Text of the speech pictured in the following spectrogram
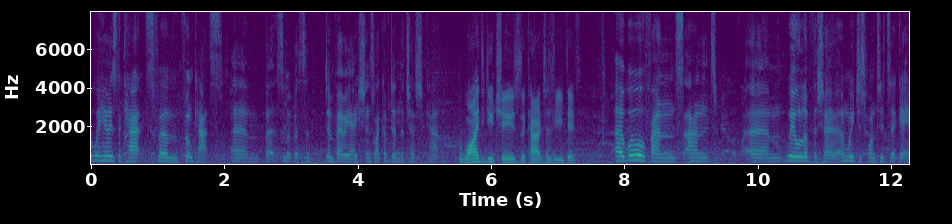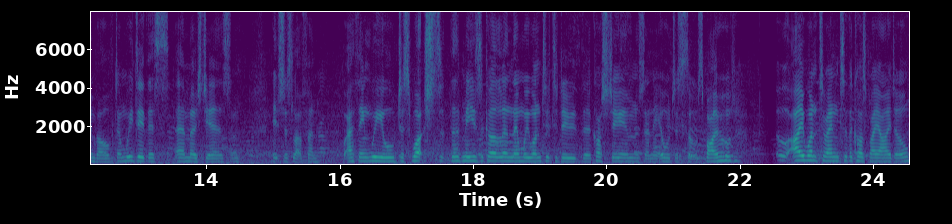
Uh, we're here as the cats from, from Cats, um, but some of us have done variations, like I've done the Cheshire Cat. Why did you choose the characters that you did? Uh, we're all fans and um, we all love the show and we just wanted to get involved and we do this uh, most years and it's just a lot of fun. I think we all just watched the musical and then we wanted to do the costumes and it all just sort of spiraled. Oh, I want to enter the cosplay idol,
